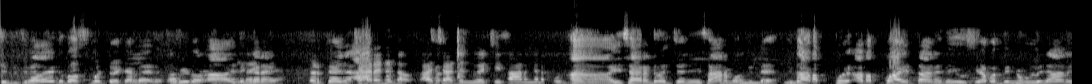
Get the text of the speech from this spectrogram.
ചിന്തിച്ചിട്ടുണ്ട്. അതായത് ഭസ്മിട്ട് വെക്കാം അല്ലേ? ആ ഇതിങ്ങനെ എടുത്തു കഴിഞ്ഞാൽ ആ ഈ ചരട് വെച്ച് കഴിഞ്ഞാൽ ഈ സാധനം വന്നില്ലേ ഇത് അടപ്പ് അടപ്പായിട്ടാണ് ഇത് യൂസ് ചെയ്യുക. അപ്പൊ ഇതിന്റെ ഉള്ളിലാണ്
